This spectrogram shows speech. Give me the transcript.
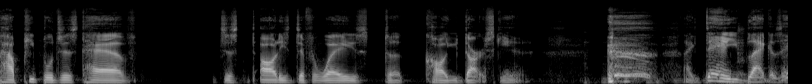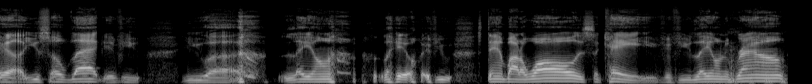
how people just have just all these different ways to call you dark skinned. like damn you black as hell. You so black if you you uh lay on lay on if you stand by the wall, it's a cave. If you lay on the ground,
